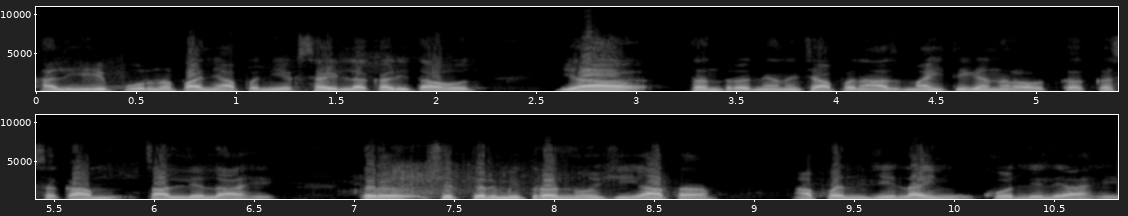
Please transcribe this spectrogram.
खाली हे पूर्ण पाणी आपण एक साईडला काढीत आहोत. ह्या तंत्रज्ञानाची आपण आज माहिती घेणार आहोत का कसं काम चाललेलं आहे. तर शेतकरी मित्रांनो ही आता आपण जी लाईन खोदलेली आहे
